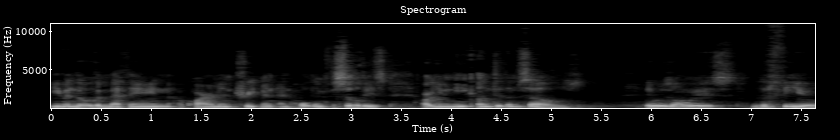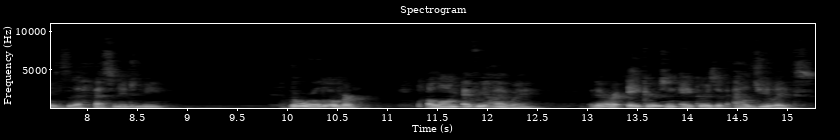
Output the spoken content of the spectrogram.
even though the methane acquirement, treatment, and holding facilities are unique unto themselves, it was always the fields that fascinated me. The world over, along every highway, there are acres and acres of algae lakes.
